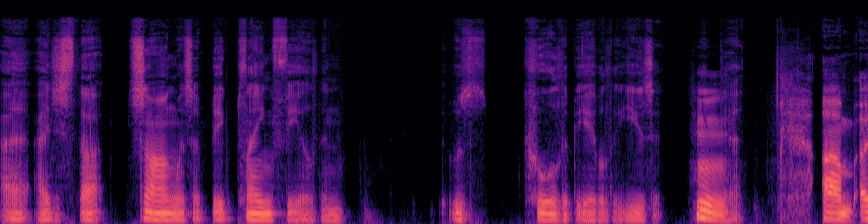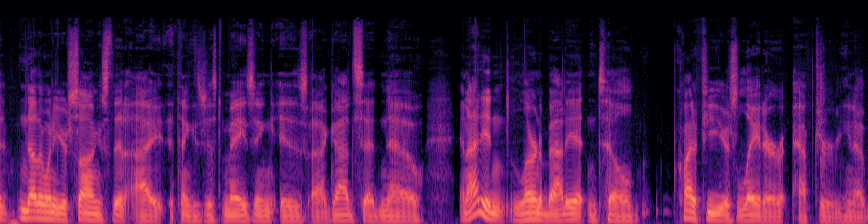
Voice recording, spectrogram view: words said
I, I just thought song was a big playing field, and it was cool to be able to use it. Hmm. like that. Um, another one of your songs that I think is just amazing is uh, "God Said No," and I didn't learn about it until quite a few years later, after you know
